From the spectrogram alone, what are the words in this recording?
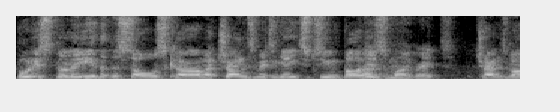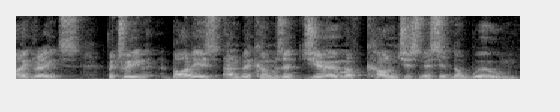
Buddhists believe that the soul's karma transmitigates between bodies Transmigrates. transmigrates between bodies and becomes a germ of consciousness in the womb.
